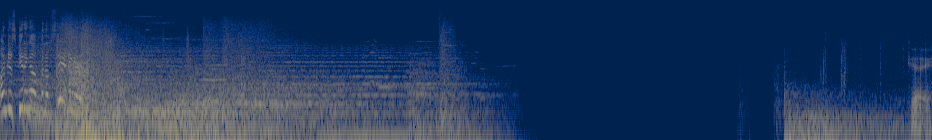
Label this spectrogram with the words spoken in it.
I'm just getting up and I'm standing in it! Okay.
